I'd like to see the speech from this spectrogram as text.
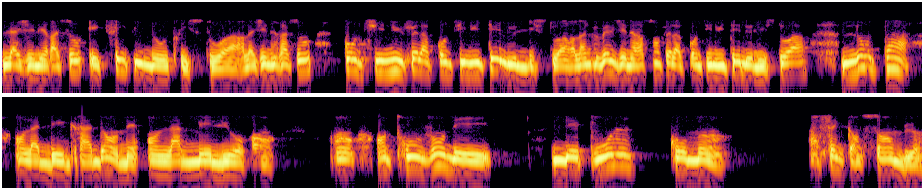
la génération écrit une autre histoire. La génération continue, fait la continuité de l'histoire. La nouvelle génération fait la continuité de l'histoire, non pas en la dégradant, mais en l'améliorant, en, en, trouvant des, des points communs afin qu'ensemble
